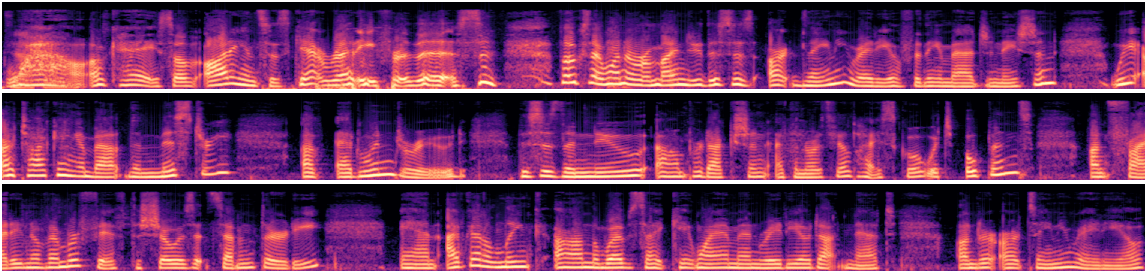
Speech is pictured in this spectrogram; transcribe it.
Wow. Okay. So, audiences, get ready for this. Folks, I want to remind you this is Art Zany Radio for the Imagination. We are talking about the mystery of Edwin Drood. This is the new um, production at the Northfield High School, which opens on Friday, November 5th. The show is at 7.30. And I've got a link on the website, kymnradio.net, under Art Zany Radio,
